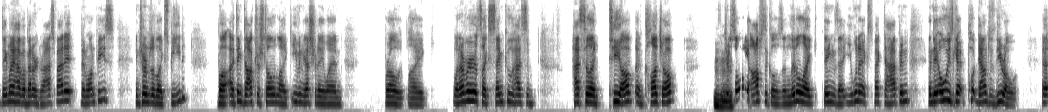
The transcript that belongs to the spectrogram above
they might have a better grasp at it than One Piece, in terms of like speed. But I think Doctor Stone, like even yesterday when, bro, like whenever it's like Senku has to has to like tee up and clutch up, mm-hmm. there's so many obstacles and little like things that you wouldn't expect to happen, and they always get put down to zero. Uh,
